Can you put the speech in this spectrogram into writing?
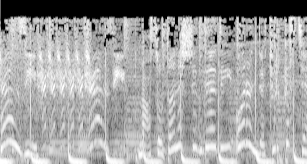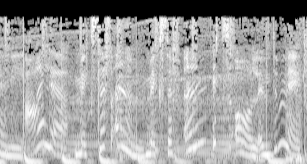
ترانزيت. مع سلطان الشدادي ورندا تركستاني. على Mix FM. Mix FM it's all in the mix.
